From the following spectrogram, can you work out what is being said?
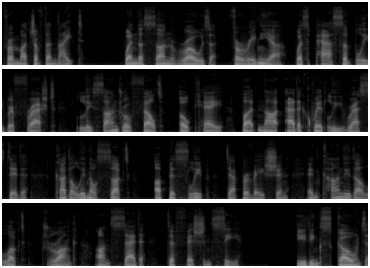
for much of the night. When the sun rose, Varinia was passably refreshed. Lisandro felt okay, but not adequately rested. Catalino sucked up his sleep deprivation, and Candida looked drunk on said deficiency. Eating scones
